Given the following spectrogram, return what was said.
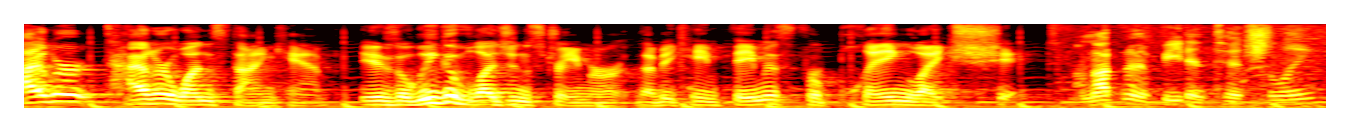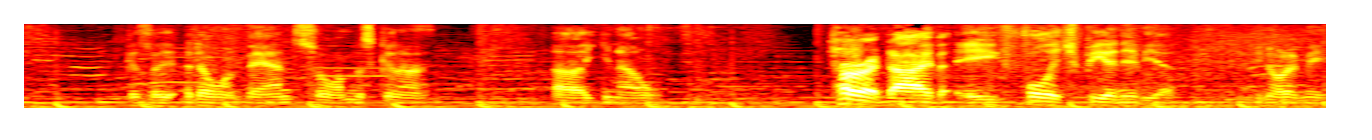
Tyler Tyler One Steinkamp is a League of Legends streamer that became famous for playing like shit. I'm not gonna feed intentionally because I, I don't want banned, so I'm just gonna, uh, you know, turret dive a full HP Anivia. You know what I mean?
